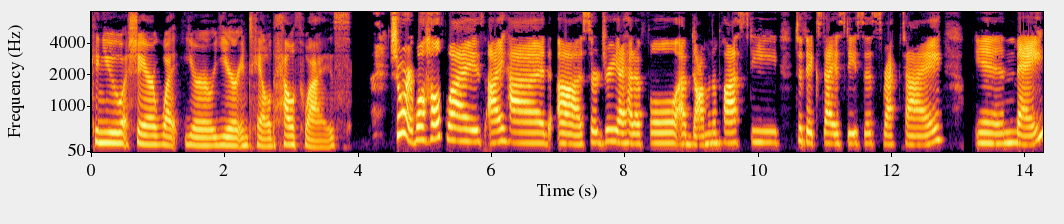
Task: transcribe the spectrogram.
can you share what your year entailed health wise? Sure. Well, health wise, I had uh, surgery. I had a full abdominoplasty to fix diastasis recti in May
